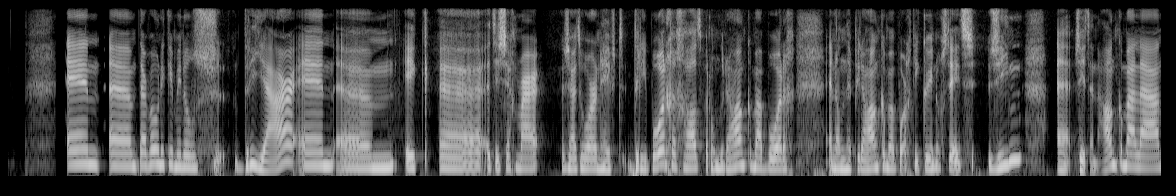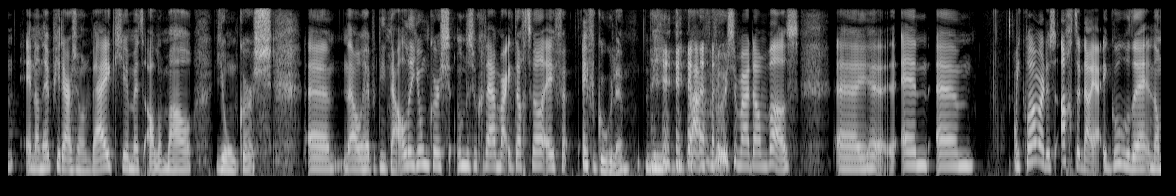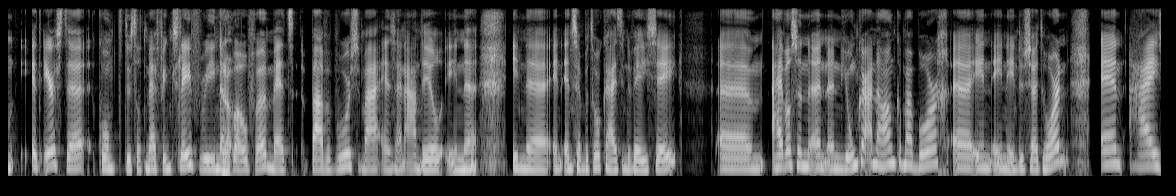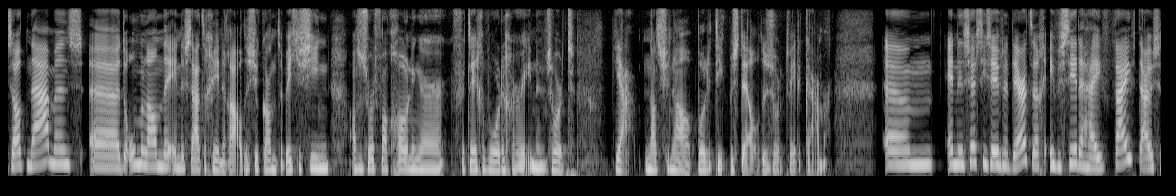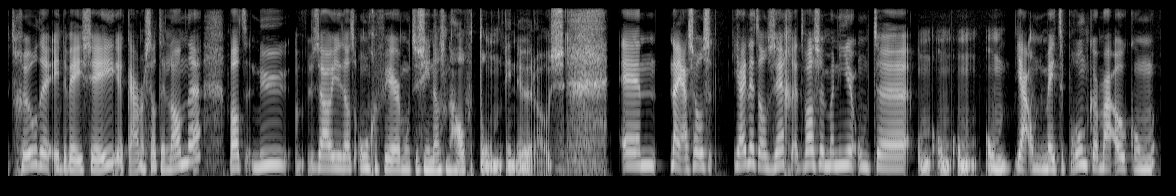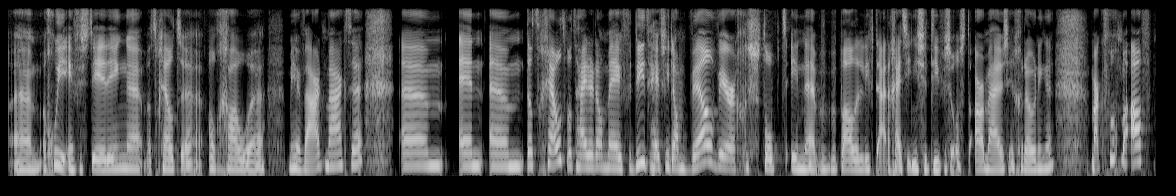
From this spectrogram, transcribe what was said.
En ehm, daar woon ik inmiddels drie jaar. En ehm, ik, eh, het is zeg maar, Zuidhoorn heeft drie borgen gehad, waaronder de Hankemaborg. En dan heb je de Hankemaborg, die kun je nog steeds zien. Eh zit aan de Hankemalaan. En dan heb je daar zo'n wijkje met allemaal jonkers. Ehm, nou heb ik niet naar alle jonkers onderzoek gedaan, maar ik dacht wel even, even googlen wie die Broersema dan was. Eh, en ehm, ik kwam er dus achter, nou ja, ik googelde en dan het eerste komt dus dat Mapping Slavery naar Ja. boven met Pape Boersema en zijn aandeel in, eh, in, eh, in, in zijn betrokkenheid in de WC. Ehm, hij was een, een, een jonker aan de Hankemaborg eh in, in, in de Zuidhoorn. En hij zat namens de ommelanden in de Staten-Generaal. Dus je kan het een beetje zien als een soort van Groninger vertegenwoordiger in een soort ja, nationaal politiek bestel. Dus een soort Tweede Kamer. Ehm, en in 1637 investeerde hij 5000 gulden in de WC, Kamerstad in Landen. Wat nu zou je dat ongeveer moeten zien als een halve ton in euro's. En nou ja, zoals jij net al zegt, het was een manier om, te, om, om, om, om, ja, om mee te pronken, maar ook om ehm, een goede investering, eh, wat geld eh, al gauw eh, meer waard maakte. Ehm, en ehm, dat geld wat hij er dan mee verdient, heeft hij dan wel weer gestopt in bepaalde liefdadigheidsinitiatieven, zoals het Armhuis in Groningen. Maar ik vroeg me af,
